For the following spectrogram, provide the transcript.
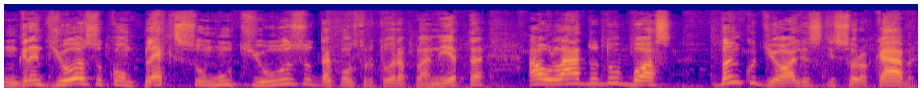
um grandioso complexo multiuso da construtora Planeta, ao lado do Boss, Banco de Olhos de Sorocaba.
